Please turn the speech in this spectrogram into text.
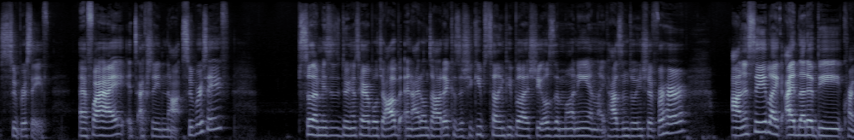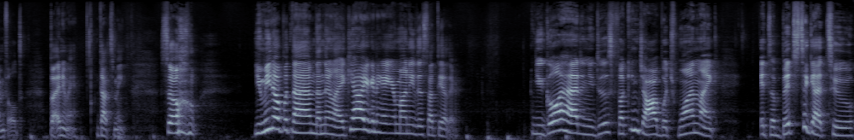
super safe. FYI, it's actually not super safe. So that means it's doing a terrible job, and I don't doubt it because if she keeps telling people that she owes them money and like has them doing shit for her, honestly, like I'd let it be crime filled. But anyway, that's me. So you meet up with them, then they're like, yeah, you're gonna get your money, this, that, the other. You go ahead and you do this fucking job, which one, like, it's a bitch to get to.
